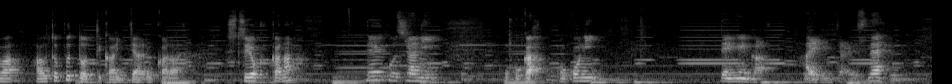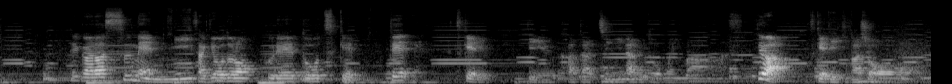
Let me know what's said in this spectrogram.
はアウトプットって書いてあるから出力かな？でこちらにここか。ここに電源が入るみたいですね。でガラス面に先ほどのプレートをつけてつけるっていう形になると思います。ではつけていきましょう。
